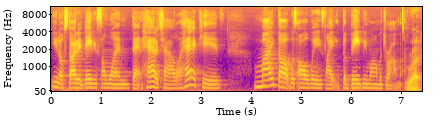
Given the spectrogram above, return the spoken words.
you know, started dating someone that had a child or had kids, my thought was always like the baby mama drama. Right.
